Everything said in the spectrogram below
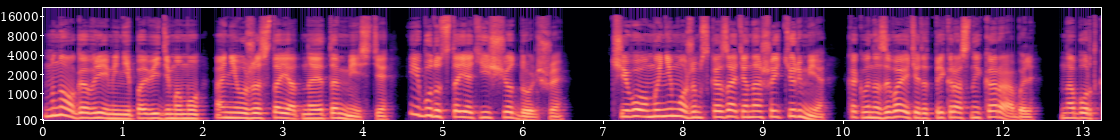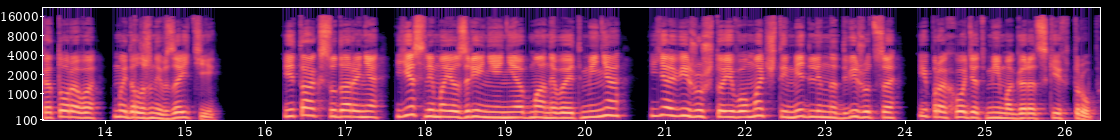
Много времени, по-видимому, они уже стоят на этом месте и будут стоять еще дольше. Чего мы не можем сказать о нашей тюрьме, как вы называете этот прекрасный корабль, на борт которого мы должны взойти? Итак, сударыня, если мое зрение не обманывает меня, я вижу, что его мачты медленно движутся и проходят мимо городских труб.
